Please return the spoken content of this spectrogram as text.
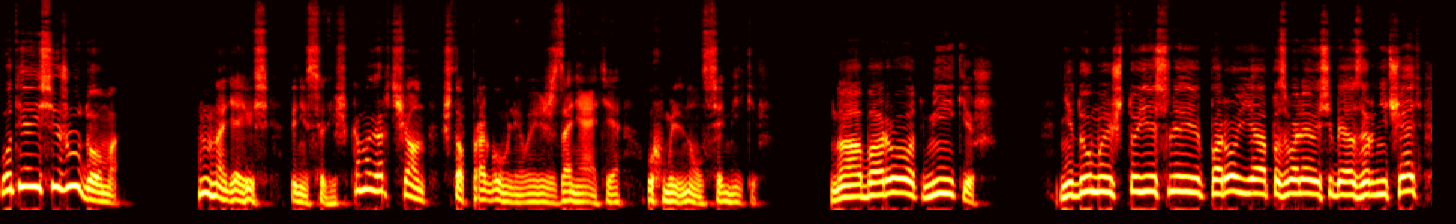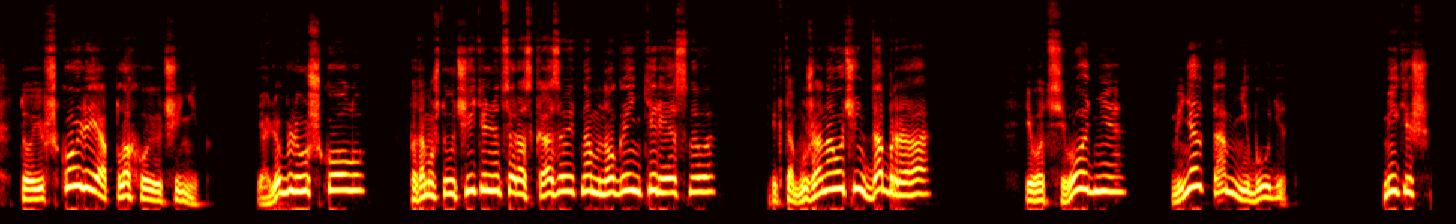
Вот я и сижу дома». «Надеюсь, ты не слишком огорчен, что прогуливаешь занятия», — ухмыльнулся Микиш. «Наоборот, Микиш, не думаю, что если порой я позволяю себе озорничать, то и в школе я плохой ученик. Я люблю школу, потому что учительница рассказывает нам много интересного, и к тому же она очень добра. И вот сегодня меня там не будет. Микиш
